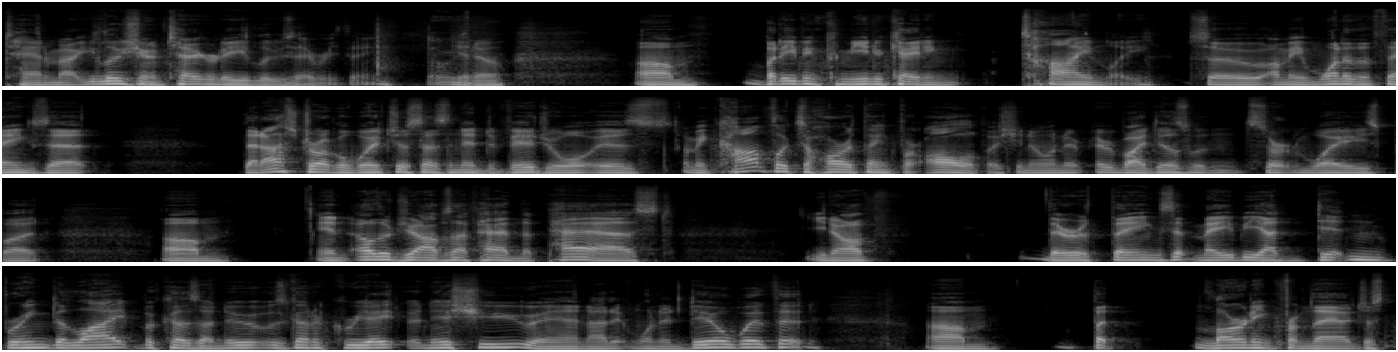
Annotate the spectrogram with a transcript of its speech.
tantamount. You lose your integrity you lose everything Oh, you know? Um but even communicating timely. So i mean one of the things that that i struggle with just as an individual is i mean conflict's a hard thing for all of us you know and everybody deals with it in certain ways but um in other jobs i've had in the past you know i've there are things that maybe i didn't bring to light because i knew it was going to create an issue and i didn't want to deal with it. Um but learning from that just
